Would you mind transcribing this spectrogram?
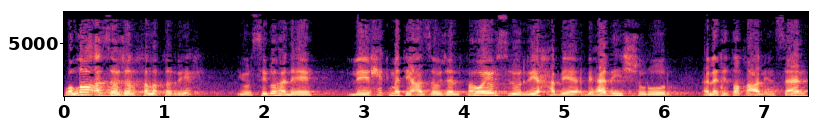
والله عز وجل خلق الريح يرسلها لإيه؟ لحكمته عز وجل فهو يرسل الريح بهذه الشرور التي تقع الإنسان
